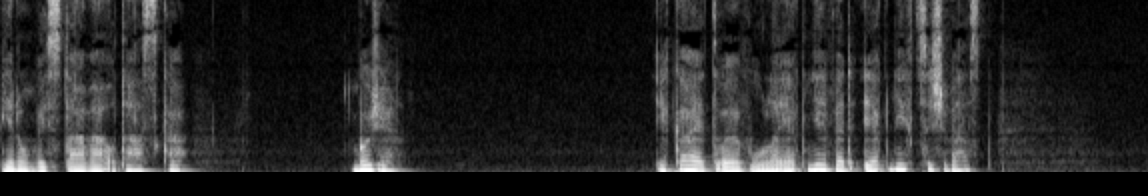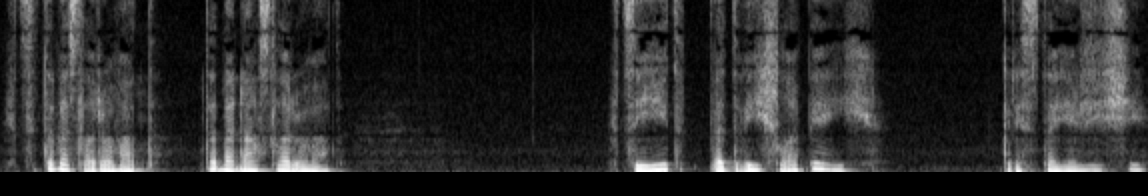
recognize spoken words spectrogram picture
jenom vystává otázka, Bože, jaká je tvoje vůle, jak mě, ved, jak mě chceš vést? Chci tebe sledovat, tebe následovat. Chci jít ve tvých šlépějích, Kriste Ježíši.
